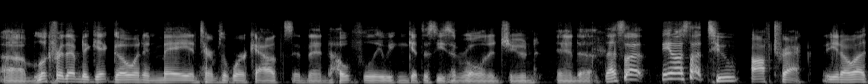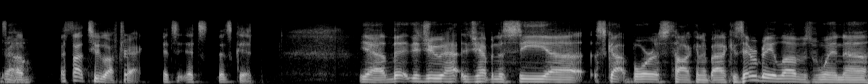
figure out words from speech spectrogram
No. Um, look for them to get going in May in terms of workouts, and then hopefully we can get the season rolling in June. And uh, that's not you know it's not too off track. You know, it's no. um, it's not too off track. It's it's that's good. Yeah, did you did you happen to see uh, Scott Boras talking about it? Because everybody loves when uh,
